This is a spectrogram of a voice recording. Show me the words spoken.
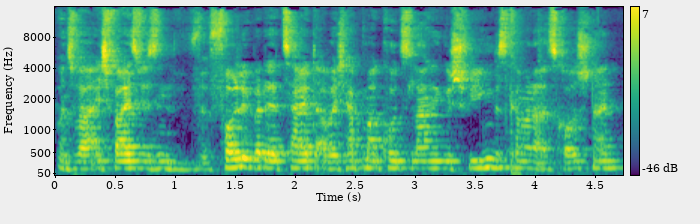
Und zwar, ich weiß, wir sind voll über der Zeit, aber ich habe mal kurz lange geschwiegen, das kann man alles rausschneiden.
